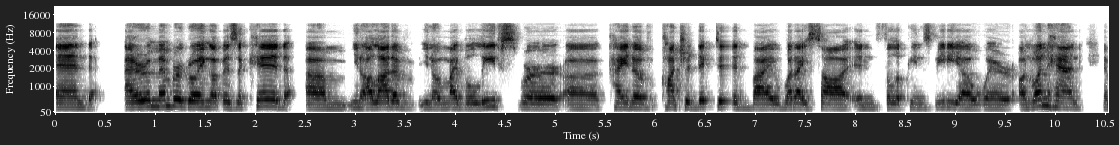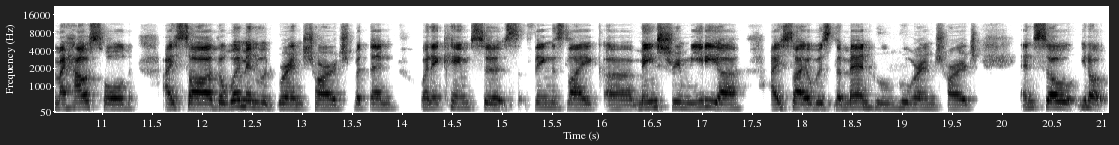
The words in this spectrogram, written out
And I remember growing up as a kid, um, you know, a lot of, you know, my beliefs were uh, kind of contradicted by what I saw in Philippines media, where on one hand, in my household, I saw the women would, were in charge, but then when it came to things like uh, mainstream media, I saw it was the men who, who were in charge. And so, you know,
